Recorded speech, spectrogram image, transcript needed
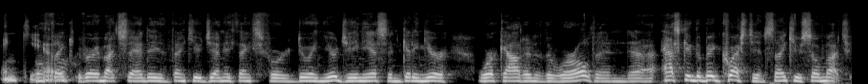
Thank you. Well, thank you very much, Sandy. And thank you, Jenny. Thanks for doing your genius and getting your work out into the world and uh, asking the big questions. Thank you so much.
